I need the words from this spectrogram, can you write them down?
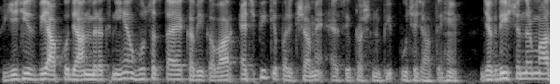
तो ये चीज़ भी आपको ध्यान में रखनी है। हो सकता है कभी कभार एचपी के परीक्षा में ऐसे प्रश्न भी पूछे जाते हैं। जगदीश चंद्र माथ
